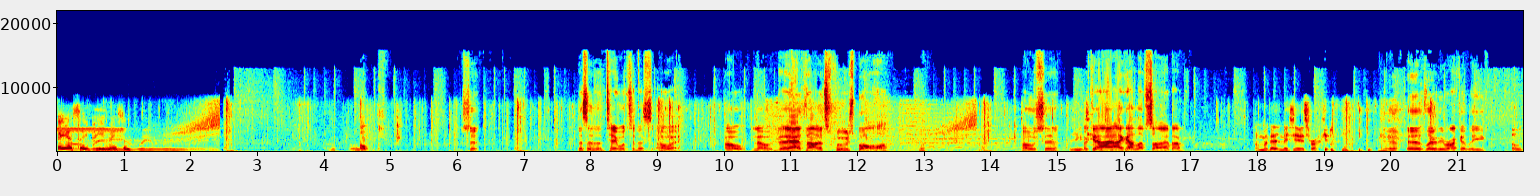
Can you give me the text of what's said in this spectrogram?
ASAP, Away, oh, Mason. away, away, away. Oh, oh. Oh. Shit. This isn't table tennis. Oh, wait. Oh, no. Yeah, it's not. It's foosball. Oh, shit. Where'd you get Okay, I, I got left side. I'm. Oh my god, Mason is Rocket League. it's literally Rocket League. oh,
